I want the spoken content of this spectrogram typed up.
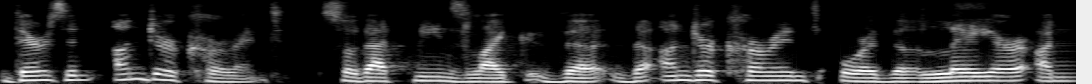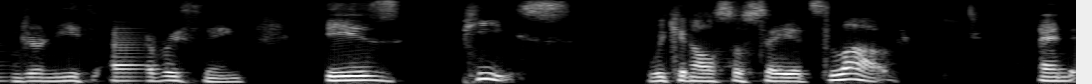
there's an undercurrent. So that means like the the undercurrent or the layer underneath everything is peace. We can also say it's love. And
